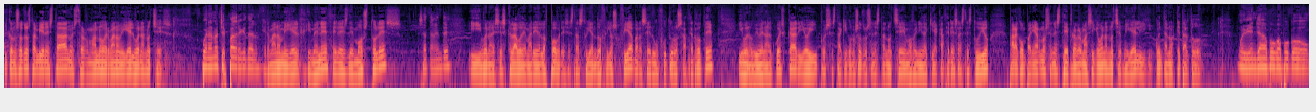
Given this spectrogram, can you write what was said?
Y con nosotros también está nuestro hermano, hermano Miguel. Buenas noches. Buenas noches, padre, ¿qué tal? Hermano Miguel Jiménez, él es de Móstoles. Exactamente. Y bueno, es esclavo de María de los Pobres. Está estudiando filosofía para ser un futuro sacerdote y bueno, vive en Alcuéscar y hoy pues está aquí con nosotros en esta noche. Hemos venido aquí a Cáceres, a este estudio, para acompañarnos en este programa. Así que buenas noches, Miguel, y cuéntanos qué tal todo. Muy bien, ya poco a poco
